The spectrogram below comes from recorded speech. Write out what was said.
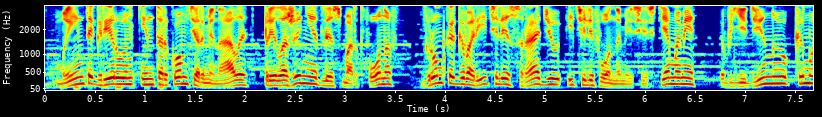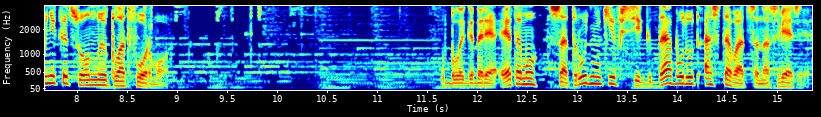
Мы интегрируем интерком-терминалы, приложения для смартфонов, громкоговорители с радио и телефонными системами в единую коммуникационную платформу. Благодаря этому сотрудники всегда будут оставаться на связи.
